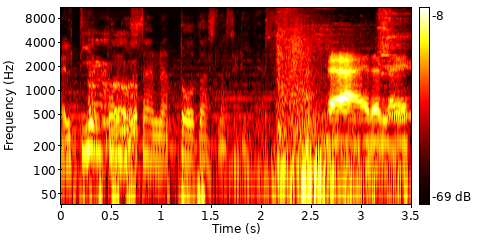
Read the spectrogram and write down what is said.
El tiempo no sana todas las heridas. Ah, era la E.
